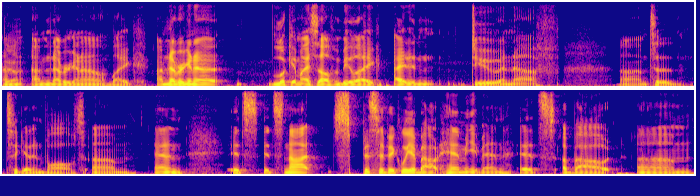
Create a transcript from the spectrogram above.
I'm, Yeah. I'm never gonna like I'm never gonna look at myself and be like I didn't do enough um, to to get involved. Um, and it's it's not specifically about him. Even it's about um,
